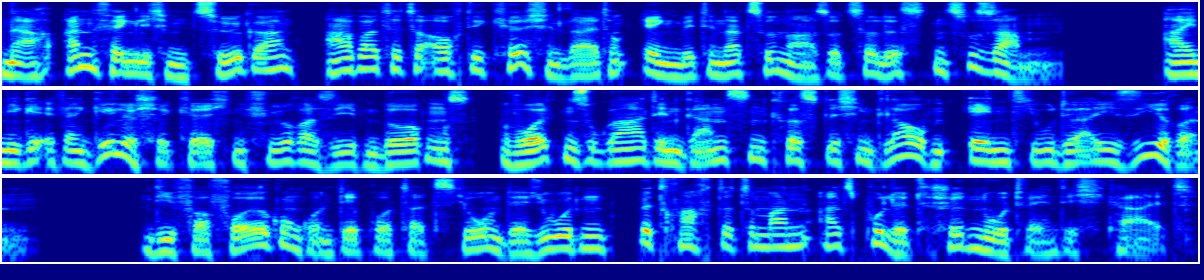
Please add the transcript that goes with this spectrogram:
Nach anfänglichem Zögern arbeitete auch die Kirchenleitung eng mit den Nationalsozialisten zusammen. Einige evangelische Kirchenführer Siebenbürgens wollten sogar den ganzen christlichen Glauben entjudaisieren. Die Verfolgung und Deportation der Juden betrachtete man als politische Notwendigkeit.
